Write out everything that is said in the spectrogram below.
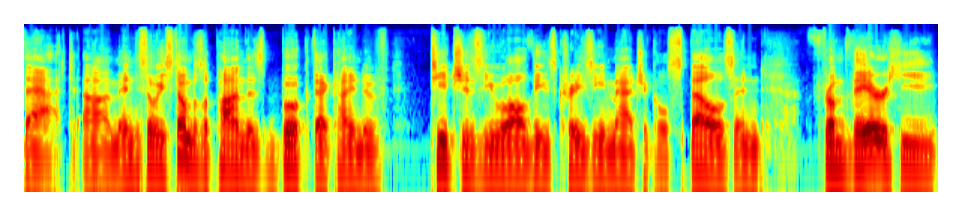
that. Um and so he stumbles upon this book that kind of teaches you all these crazy magical spells. And from there he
